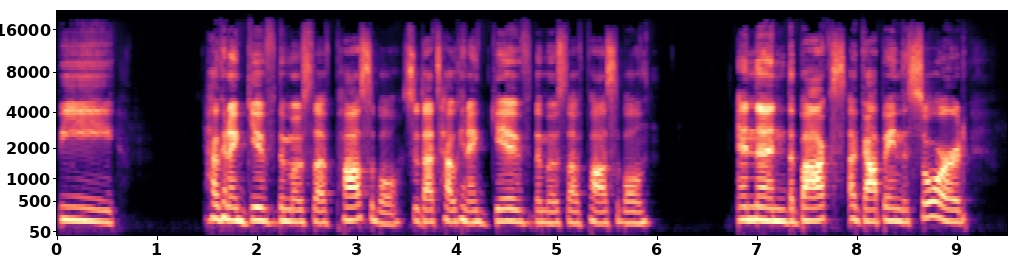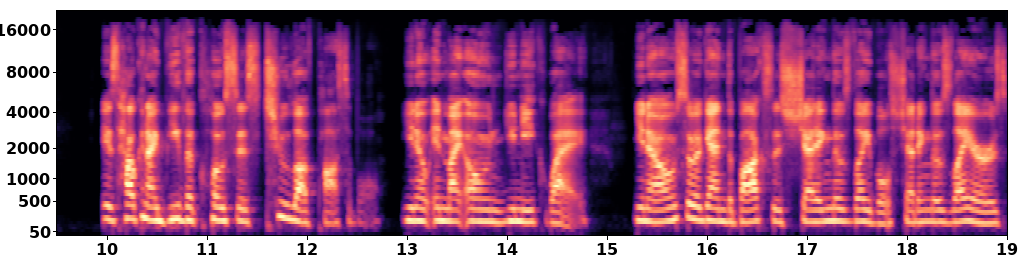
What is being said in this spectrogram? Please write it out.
be how can I give the most love possible? So that's how can I give the most love possible. And then the box, agape, and the sword is how can I be the closest to love possible, you know, in my own unique way, you know? So again, the box is shedding those labels, shedding those layers,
